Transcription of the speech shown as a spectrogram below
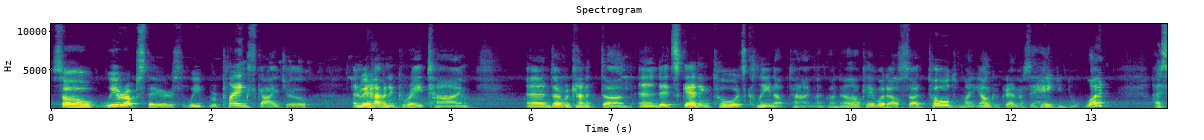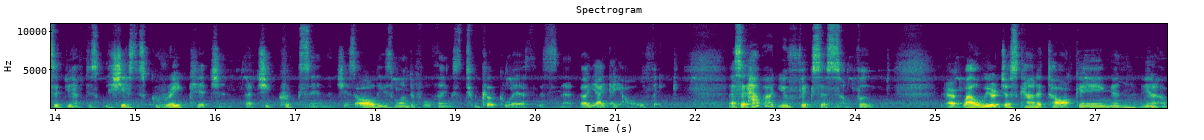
So we're upstairs. We were playing Skyjo, and we're having a great time. And uh, we're kind of done, and it's getting towards cleanup time. I'm going, oh, okay, what else? So I told my younger granddaughter, I said, hey, you know what? I said, you have this. She has this great kitchen that she cooks in, and she has all these wonderful things to cook with. isn't it? Oh yeah, yeah, yeah, all fake. I said, how about you fix us some food? While we were just kind of talking, and you know,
